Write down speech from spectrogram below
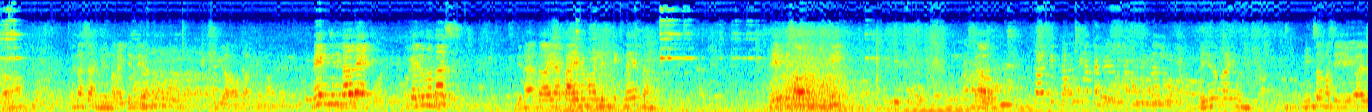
Oo. Eh, nasaan yung nakaintindi yun? Sige ako, sabi bata. Neng, hindi ka ulit! Huwag ka lumabas! Dinadaya tayo ng mga lintik na yan, ha? Neng, ka sa orong movie? Ikaw? Dati pa po matagal na ako nalaro. Ayun nga yun. Minsan kasi, ano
